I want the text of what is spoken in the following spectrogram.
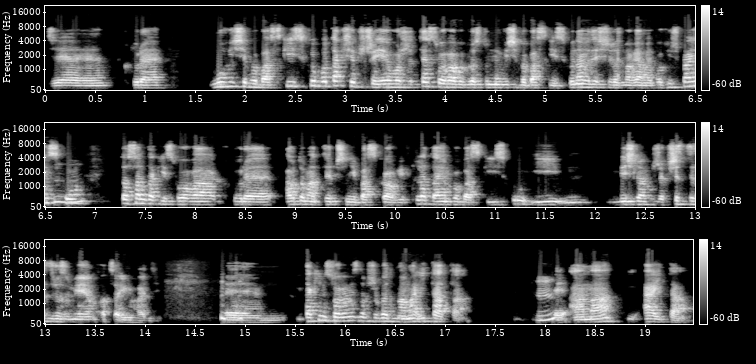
gdzie, które mówi się po baskijsku, bo tak się przyjęło, że te słowa po prostu mówi się po baskijsku. Nawet jeśli rozmawiamy po hiszpańsku, mm. to są takie słowa, które automatycznie Baskowie wplatają po baskijsku i myślą, że wszyscy zrozumieją, o co im chodzi. Takim słowem jest na przykład mama i tata. Mm. Ama i aita.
